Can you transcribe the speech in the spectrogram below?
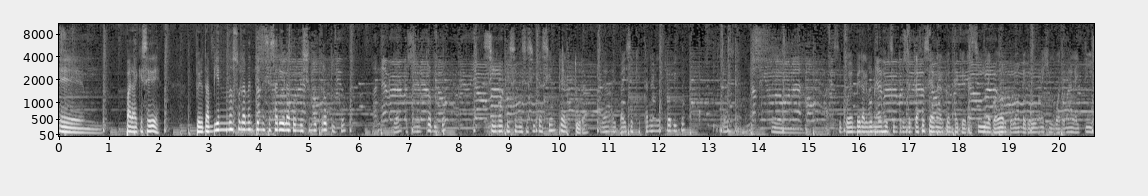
eh, para que se dé. Pero también no solamente es necesario la condición de trópico, son el trópico, sino que se necesita siempre altura. ¿ya? Hay países que están en el trópico. Eh, si pueden ver alguna vez el cinturón del café, se van a dar cuenta que Brasil, Ecuador, Colombia, Perú, México, Guatemala, Haití,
